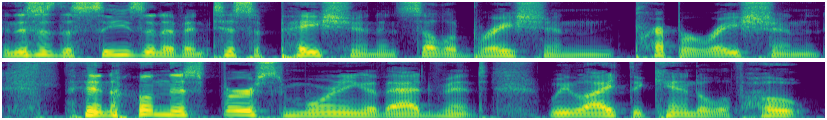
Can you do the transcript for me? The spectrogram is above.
And this is the season of anticipation and celebration, and preparation. And on this first morning of Advent, we light the candle of hope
